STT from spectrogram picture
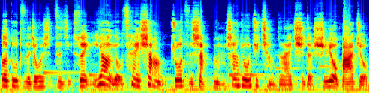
饿肚子的就会是自己，所以要有菜上桌子上，马上就会去抢着来吃的，十有八九，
